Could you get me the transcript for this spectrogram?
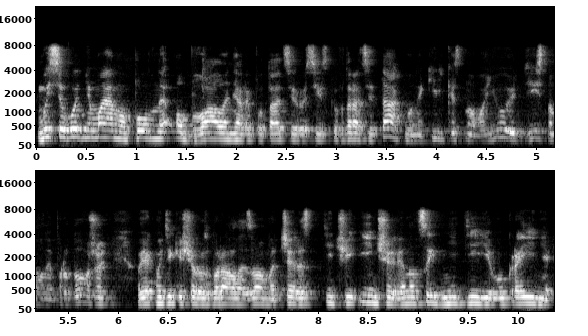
Ми сьогодні маємо повне обвалення репутації Російської Федерації. Так вони кількісно воюють. Дійсно, вони продовжують, як ми тільки що розбирали з вами через ті чи інші геноцидні дії в Україні,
